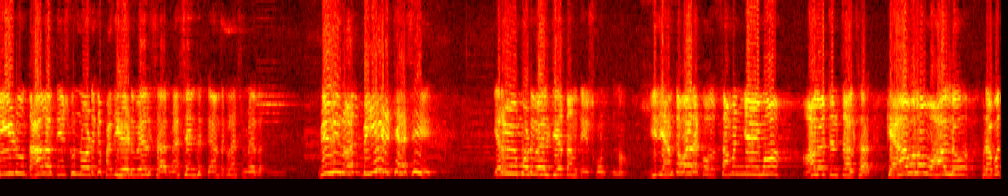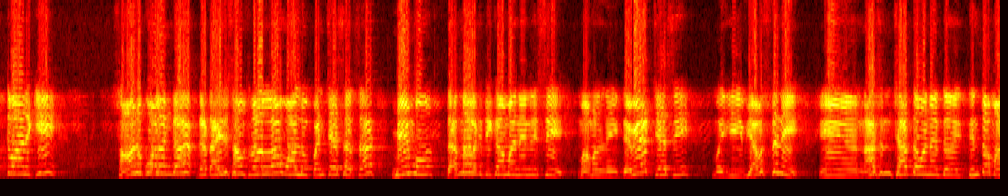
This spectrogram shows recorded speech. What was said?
తీయడం తాళా తీసుకున్నోడికి పదిహేడు వేలు సార్ మెసేంజర్ టెన్త్ క్లాస్ మీద. మేము ఈరోజు బిఈడి చేసి ఇరవై మూడు వేలు జీతం తీసుకుంటున్నాం. ఇది ఎంతవరకు సమన్యాయమో ఆలోచించాలి సార్. కేవలం వాళ్ళు ప్రభుత్వానికి సానుకూలంగా గత ఐదు సంవత్సరాల్లో వాళ్ళు పనిచేశారు సార్. మేము ధర్నాలకు దిగామని అనేసి మమ్మల్ని డివైడ్ చేసి ఈ వ్యవస్థని ఈ, నాశనం చేద్దాం అనే దీంతో మా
